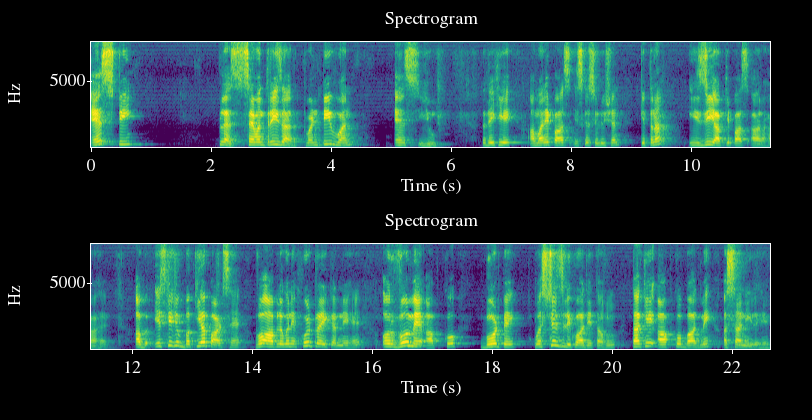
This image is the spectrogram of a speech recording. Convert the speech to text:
S T plus seven three ज़ार ट्वेंटी वन एस यू तो देखिए, हमारे पास इसका सॉल्यूशन कितना इजी आपके पास आ रहा है। अब इसके जो बकिया पार्ट्स हैं, वो आप लोगों ने खुद ट्राई करने हैं और वो मैं आपको बोर्ड पे क्वेश्चंस लिखवा देता हूँ ताकि आपको बाद में आसानी रहे।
